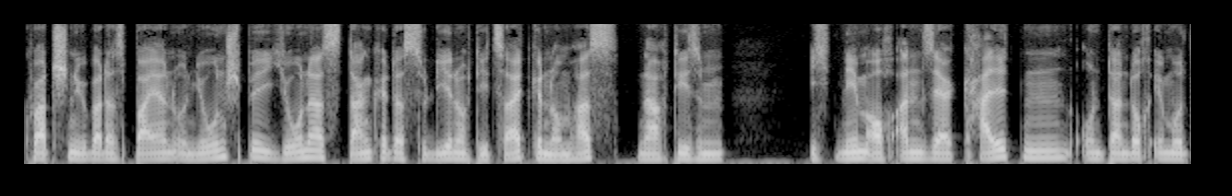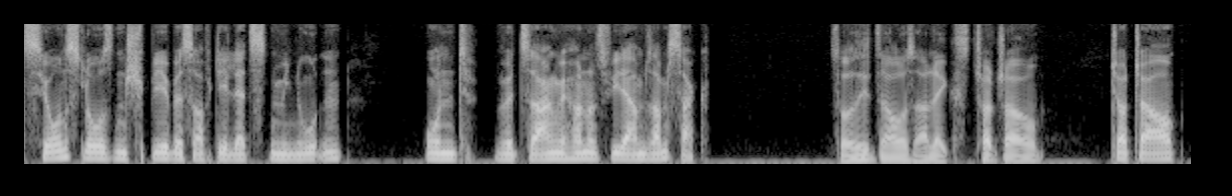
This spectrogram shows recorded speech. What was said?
quatschen über das Bayern-Union-Spiel. Jonas, danke, dass du dir noch die Zeit genommen hast nach diesem, ich nehme auch an, sehr kalten und dann doch emotionslosen Spiel bis auf die letzten Minuten. Und würde sagen, wir hören uns wieder am Samstag. So sieht's aus, Alex. Ciao, ciao. Ciao, ciao.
